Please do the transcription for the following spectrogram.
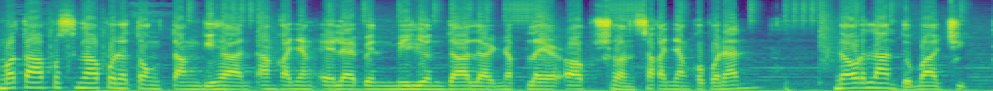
matapos nga po nitong tanggihan ang kanyang 11 million dollar na player option sa kanyang kupunan na Orlando Magic.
